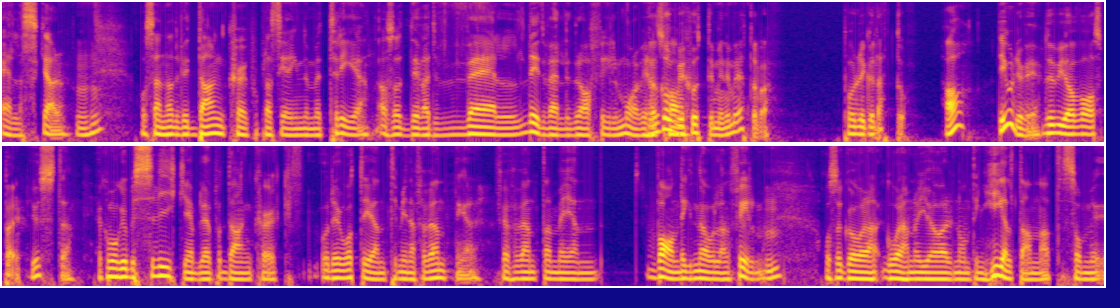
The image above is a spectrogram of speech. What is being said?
älskar. Mhm. Och sen hade vi Dunkirk på placering nummer tre. Alltså det var ett väldigt, väldigt bra filmår. Vi Den såg vi 70 mm va? På Rigoletto. Ja, det gjorde vi. Du, jag och Wasberg. Just det. Jag kommer ihåg hur besviken jag blev på Dunkirk. Och det är återigen till mina förväntningar. För jag förväntar mig en vanlig Nolan-film. Mm. Och så går, går han och gör någonting helt annat som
